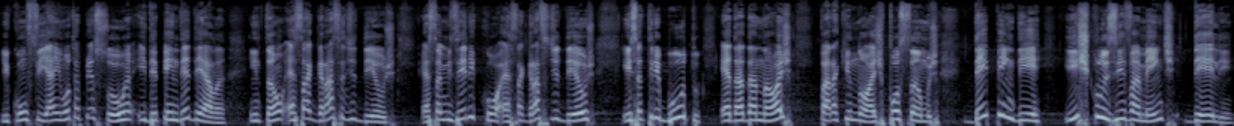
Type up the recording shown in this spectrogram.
e confiar em outra pessoa e depender dela. Então, essa graça de Deus, essa misericórdia, essa graça de Deus, esse atributo é dado a nós para que nós possamos depender exclusivamente dele.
